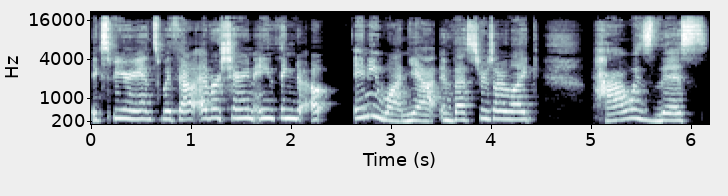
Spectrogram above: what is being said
experience without ever sharing anything to uh, anyone. Yeah, investors are like, how is this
